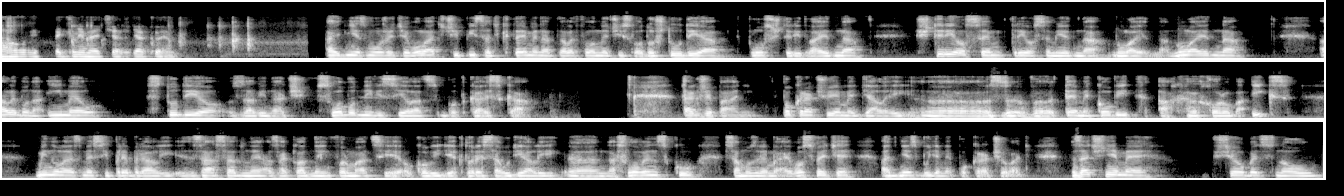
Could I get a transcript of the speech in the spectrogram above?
Ahoj, pekný večer, ďakujem. Aj dnes môžete volať či písať k téme na telefónne číslo do štúdia plus 421 48 381 0101 alebo na e-mail studio slobodnyvysielac.sk Takže páni, pokračujeme ďalej e, z, v téme COVID a choroba X. Minulé sme si prebrali zásadné a základné informácie o covide, ktoré sa udiali e, na Slovensku, samozrejme aj vo svete a dnes budeme pokračovať. Začneme všeobecnou,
